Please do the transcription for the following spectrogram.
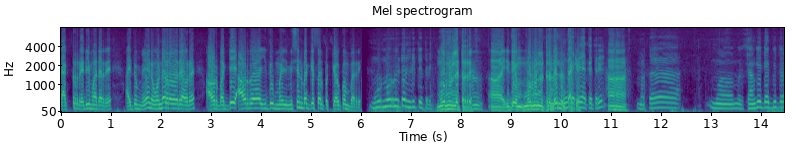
ಟ್ರ್ಯಾಕ್ಟರ್ ರೆಡಿ ಮಾಡ್ಯಾರ್ರಿ. ಇದು ಮೇನ್ ಓನರ್ ಅವ್ರಿ ಅವ್ರ. ಅವ್ರ ಬಗ್ಗೆ ಅವ್ರ ಇದು ಮಿಷನ್ ಬಗ್ಗೆ ಸ್ವಲ್ಪ ಕೇಳ್ಕೊಂಡ್ ಬರ್ರಿ ಮೂರ್ನೂರು ಲೀಟರ್ ಹಿಡಿತೈತ್ರಿ. ಮೂರ್ನೂರ್ ಲೀಟರ್ ಇದು ಮೂರ್ನೂರ್ ಲೀಟರ್ ಮತ್ತ ಶಾವ್ಗಿ ಡಬ್ಬಿ ಇದ್ರ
